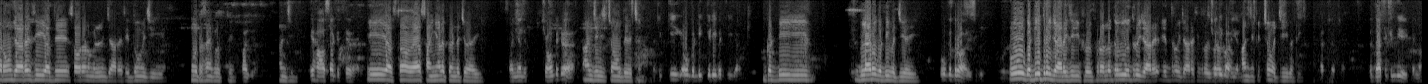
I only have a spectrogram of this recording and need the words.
ਘਰੋਂ ਜਾ ਰਹੇ ਸੀ ਆਪਦੇ ਸਹੁਰਿਆਂ ਨੂੰ ਮਿਲਣ ਜਾ ਰਹੇ ਸੀ ਦੋਵੇਂ ਜੀ ਮੋਟਰਸਾਈਕਲ ਉੱਤੇ। ਹਾਂਜੀ। ਹਾਂਜੀ। ਇਹ ਹਾਦਸਾ ਕਿੱਥੇ ਹੋਇਆ? ਇਹ ਹਸਤਾ ਹੋਇਆ ਸਾਈਆਂ ਵਾਲੇ ਪਿੰਡ ਚ ਹੋਇਆ ਜੀ। ਸਾਈਆਂ ਦੇ ਚੌਂਕ 'ਚ ਹੋਇਆ? ਹਾਂਜੀ ਜੀ ਚੌਂਕ ਦੇ ਵਿੱਚ। ਕੀ ਉਹ ਗੱਡੀ ਕਿਹੜੀ ਵੱਜੀ ਜਾ ਗੱਡੀ ਜੀ ਬਲੈਰੋ ਗੱਡੀ ਵੱਜੀ ਹੈ ਜੀ। ਉਹ ਕਿੱਧਰੋਂ ਆ ਰਹੀ ਸੀ ਉਹ ਗੱਡੀ ਇਧਰੋਂ ਹੀ ਜਾ ਰਹੀ ਸੀ ਜੀ ਫਿਰੋਜ਼ਪੁਰ ਵੱਲੋਂ ਤੇ ਉਹ ਵੀ ਉਧਰੋਂ ਹੀ ਜਾ ਰਹੇ ਇਧਰੋਂ ਹੀ ਜਾ ਰਹੇ ਸੀ ਫਿਰੋਜ਼ਪੁਰ ਪਿੱਛੋਂ ਦੀ ਵੱਲੋਂ। ਵਾਰੀ। ਹਾਂਜੀ ਪਿੱਛੋਂ ਵੱਜੀ ਗੱਡੀ। ਅੱਛਾ ਅੱਛਾ। ਤੇ ਦੱਸ ਕਿੰਨੀ ਹੋਈ ਪਹਿਲਾਂ?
